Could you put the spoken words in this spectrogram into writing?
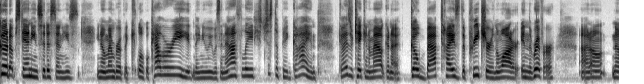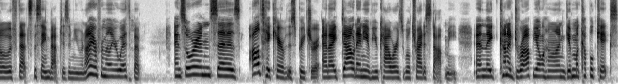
good, upstanding citizen. He's, you know, a member of the local cavalry. He, they knew he was an athlete. He's just a big guy, and the guys are taking him out, gonna go baptize the preacher in the water in the river. I don't know if that's the same baptism you and I are familiar with, but. And Soren says, I'll take care of this preacher, and I doubt any of you cowards will try to stop me. And they kind of drop Johann, give him a couple kicks,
